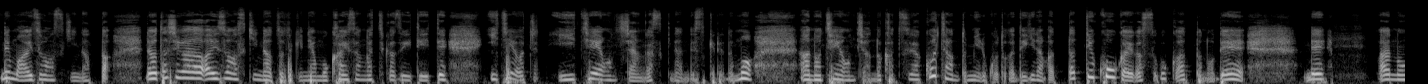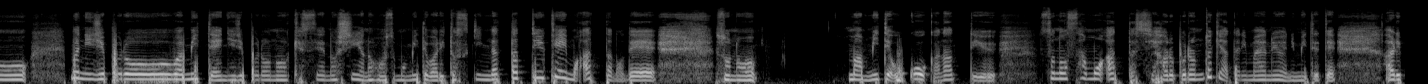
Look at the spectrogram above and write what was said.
でもアイズワン好きになった。で、私がアイズワン好きになった時にはもう解散が近づいていて、イチェオンちゃん、イチェオンちゃんが好きなんですけれども、あの、チェヨンちゃんの活躍をちゃんと見ることができなかったっていう後悔がすごくあったので、で、あの、まあ、ニジプロは見て、ニジプロの結成の深夜の放送も見て割と好きになったっていう経緯もあったので、その、まあ見ておこうかなっていう、その差もあったし、ハロプロの時当たり前のように見てて、あり、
